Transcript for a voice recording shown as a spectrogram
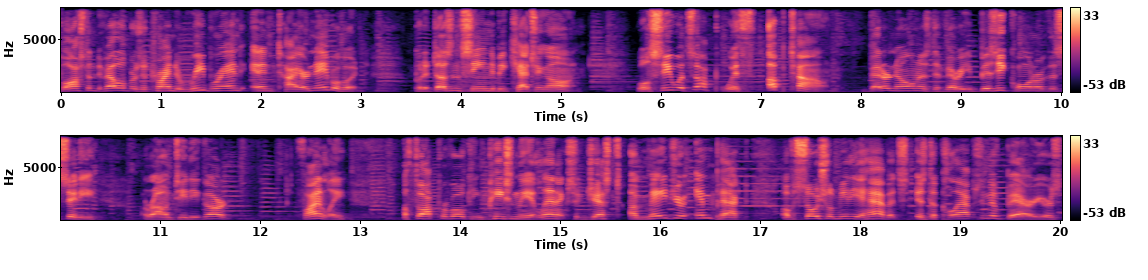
Boston developers are trying to rebrand an entire neighborhood, but it doesn't seem to be catching on. We'll see what's up with Uptown, better known as the very busy corner of the city around TD Garden. Finally, a thought provoking piece in The Atlantic suggests a major impact of social media habits is the collapsing of barriers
